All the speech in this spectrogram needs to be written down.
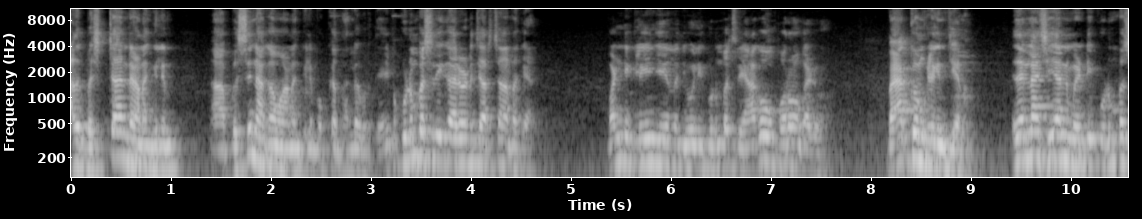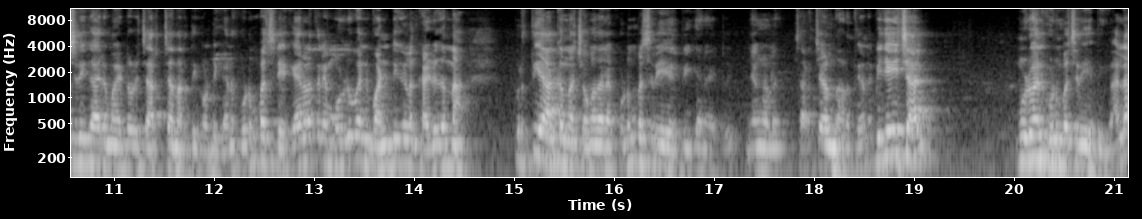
അത് ബസ് സ്റ്റാൻഡ് ആണെങ്കിലും ബസ്സിനകമാണെങ്കിലും ഒക്കെ നല്ല വൃത്തിയായി ഇപ്പോൾ കുടുംബശ്രീക്കാരോട് ചർച്ച നടക്കുകയാണ്. വണ്ടി ക്ലീൻ ചെയ്യുന്ന ജോലി കുടുംബശ്രീ അകവും പുറവും കഴിവണം വാക്വം ക്ലീൻ ചെയ്യണം. ഇതെല്ലാം ചെയ്യാൻ വേണ്ടി കുടുംബശ്രീക്കാരുമായിട്ട് ഒരു ചർച്ച നടത്തിക്കൊണ്ടിരിക്കുകയാണ്. കുടുംബശ്രീ കേരളത്തിലെ മുഴുവൻ വണ്ടികളും കഴുകുന്ന വൃത്തിയാക്കുന്ന ചുമതല കുടുംബശ്രീയെ ഏൽപ്പിക്കാനായിട്ട് ഞങ്ങൾ ചർച്ചകൾ നടത്തുകയാണ്. വിജയിച്ചാൽ മുഴുവൻ കുടുംബശ്രീ ഏൽപ്പിക്കും. അല്ല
